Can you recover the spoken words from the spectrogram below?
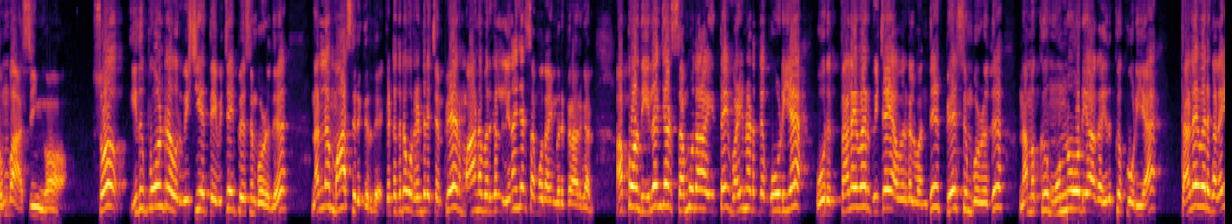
ரொம்ப அசிங்கம். சோ இது போன்ற ஒரு விஷயத்தை விஜய் பேசும் பொழுது நல்ல மாஸ் இருக்கிறது. கிட்டத்தட்ட ஒரு ரெண்டு லட்சம் பேர் மாணவர்கள் இளைஞர் சமுதாயம் இருக்கிறார்கள். அப்போ அந்த இளைஞர் சமுதாயத்தை வழிநடத்தக்கூடிய ஒரு தலைவர் விஜய் அவர்கள் வந்து பேசும் பொழுது நமக்கு முன்னோடியாக இருக்கக்கூடிய தலைவர்களை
